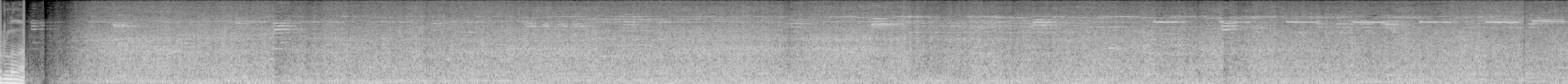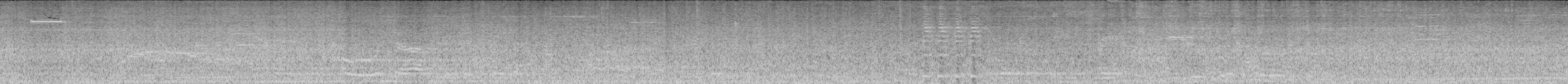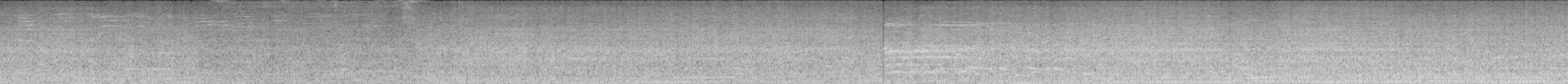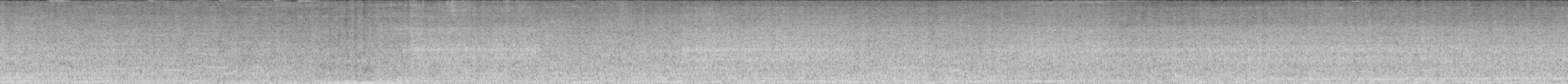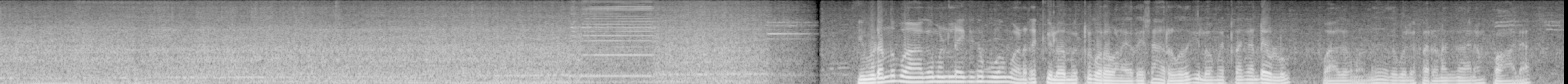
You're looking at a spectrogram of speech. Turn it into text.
ഇവിടെ നിന്ന് വാഗമണിലേക്കൊക്കെ പോകാൻ വളരെ കിലോമീറ്റർ കുറവാണ്. ഏകദേശം അറുപത് കിലോമീറ്റർ കണ്ടേ ഉള്ളൂ. വാഗമണ് അതുപോലെ ഭരണങ്ങാനം പാല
